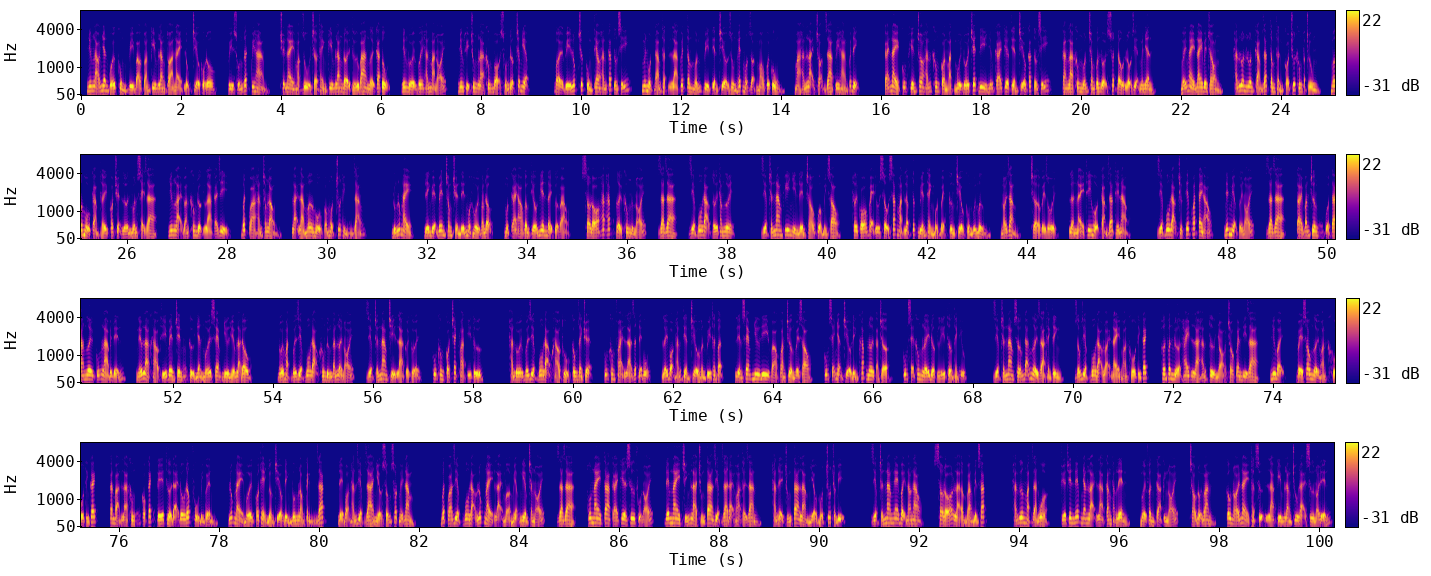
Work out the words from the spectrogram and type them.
Nhưng lão nhân cuối cùng vì bảo toàn kim lăng tòa này lục triều cổ đô quy xuống đất quy hàng, chuyện này mặc dù trở thành kim lăng đời thứ ba người ca tụng, nhưng đối với hắn mà nói, nhưng thủy trung là không bỏ xuống được chấp nghiệm bởi vì lúc trước cùng theo hắn các tướng sĩ, nguyên một đám thật là quyết tâm muốn vì tiền triều dùng hết một giọt máu cuối cùng, mà hắn lại chọn ra quy hàng quyết định. Cái này cũng khiến cho hắn không còn mặt mũi đối chết đi những cái kia tiền triều các tướng sĩ càng là không muốn trong quân đội xuất đầu lộ diện nguyên nhân. Mấy ngày nay bên trong, hắn luôn luôn cảm giác tâm thần có chút không tập trung, mơ hồ cảm thấy có chuyện lớn muốn xảy ra, nhưng lại đoán không được là cái gì, bất quá hắn trong lòng lại là mơ hồ có một chút hình dáng. Đúng lúc này, đình viện bên trong truyền đến một hồi văn động, một cái áo gấm thiếu niên đẩy cửa vào, sau đó hắc hắc cười không ngừng nói, ra ra, diệp vô đạo tới thăm ngươi. Diệp trấn nam khi nhìn đến cháu của mình sau, hơi có vẻ ưu sầu sắc mặt lập tức biến thành một vệ cương triều cùng vui mừng, nói rằng, trở về rồi, lần này thi hội cảm giác thế nào? Diệp vô đạo trực tiếp khoát tay áo nếp miệng cười nói, ra ra tài văn chương của ta ngươi cũng là biết đến, nếu là khảo thí bên trên cử nhân mới xem như hiếm lạ đâu. Đối mặt với diệp vô đạo không đứng đắn lời nói, diệp trấn nam chỉ là cười cười, cũng không có trách phạt ý tứ. Hắn đối với diệp vô đạo khảo thủ công danh chuyện, cũng không phải là rất đệ bụng, lấy bọn hắn tiền triều hân quý thân phận, liền xem như đi vào quan trường về sau, cũng sẽ nhận triều đình khắp nơi cản trở, cũng sẽ không lấy được lý tưởng thành tựu. Diệp trấn nam sớm đã người giả thành tinh, giống diệp vô đạo loại này hoàn khố tính cách, hơn phân nửa hay là hắn từ nhỏ cho quen đi ra, như vậy, về sau người hoàn khố tính cách, căn bản là không có cách kế thừa đại đô đốc phủ binh quyền lúc này mới có thể nhường triều đình vung lòng cảnh giác, để bọn hắn diệp ra nhiều sống sót mấy năm. Bất quá diệp vô đạo lúc này lại mở miệng nghiêm trang nói ra ra hôm nay ta cái kia sư phụ nói, đêm nay chính là chúng ta diệp ra đại họa thời gian, hắn để chúng ta làm nhiều một chút chuẩn bị. Diệp trấn nam nghe vậy nao nao, sau đó là ẩm vang biến sắc. Hắn gương mặt giàn mua, phía trên nếp nhăn lại là căng thẳng lên, mười phần cả kinh nói, cháu nội ngoan, câu nói này thật sự là kim lăng chu đại sư nói đến.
